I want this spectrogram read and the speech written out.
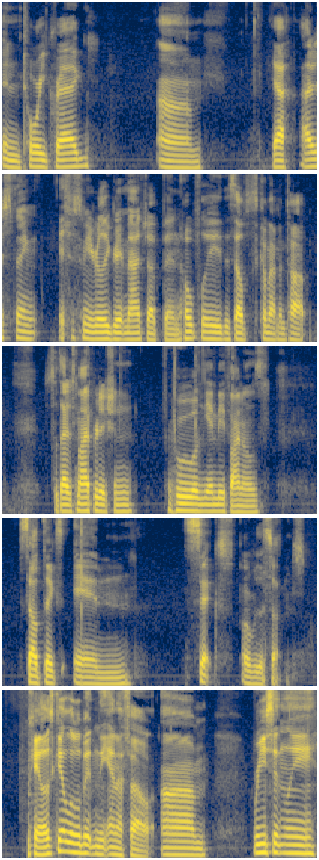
and Torrey Craig. Um, yeah, I just think it's just gonna be a really great matchup, and hopefully the Celtics come out on top. So that is my prediction for who will win the NBA Finals. Celtics in six over the Suns. Okay, let's get a little bit in the NFL. Um, recently,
